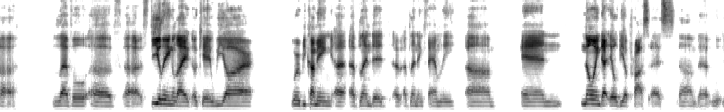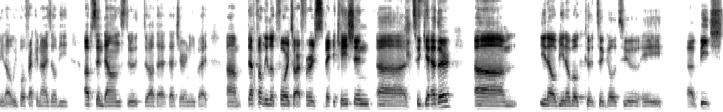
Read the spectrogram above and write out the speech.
uh, level of uh, feeling like, okay, we are we're becoming a, a blended a, a, blending family um, and knowing that it'll be a process um, that you know we both recognize there'll be ups and downs through throughout that that journey but um, definitely look forward to our first vacation uh, together. Um, you know, being able to, to go to a, a beach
